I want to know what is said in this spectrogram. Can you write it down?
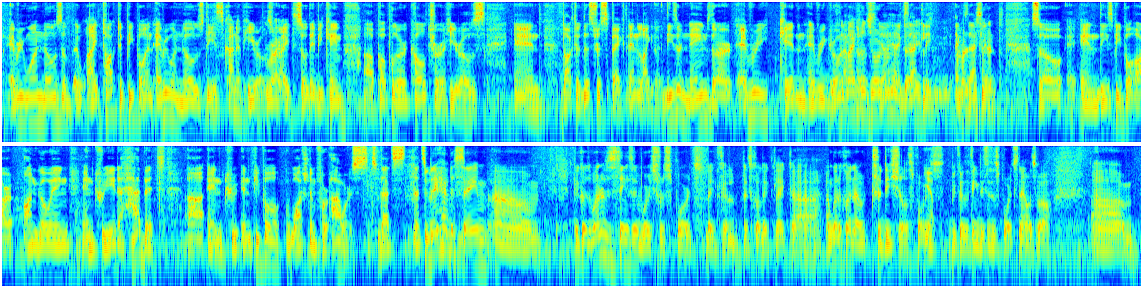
everyone knows. I talk to people, and everyone knows these kind of heroes, Right. right? So they became uh, popular culture heroes, and Doctor Disrespect, and like these are names that are every kid and every grown up Michael knows. Jordan Yeah, yeah, exactly, exactly. 100%. So, and these people are ongoing and create a habit, uh, and cre- and people watch them for hours. So that's that's. Do they have the same? Um, because one of the things that works for sports, like uh, let's call it like uh, I'm going to call it now traditional sports, Yep. because I think this is a sports now as well. Um,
